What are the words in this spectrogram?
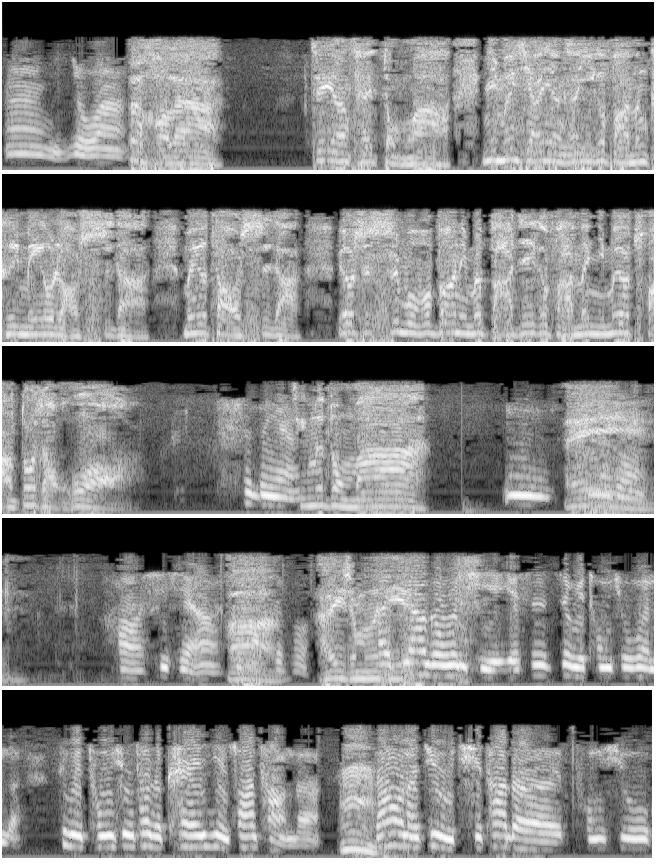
嗯，有啊。呃，好了，这样才懂啊！你们想想看，一个法门可以没有老师的，没有导师的。要是师傅不帮你们把这个法门，你们要闯多少祸？是的呀。听得懂吗？嗯，哎懂。好，谢谢啊，谢啊谢师傅。，还有什么问题还有第？二个问题也是这位同修问的，这位同修他是开印刷厂的，嗯然后呢就有其他的同修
